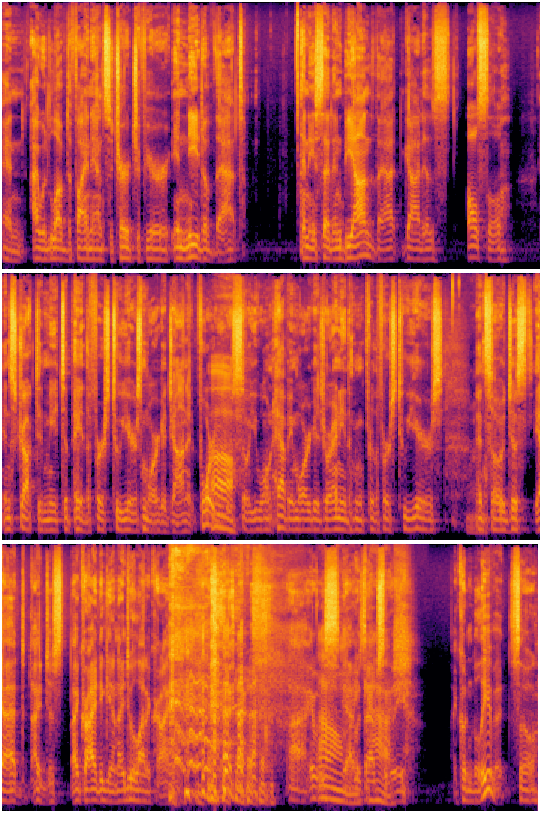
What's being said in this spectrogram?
And I would love to finance the church if you're in need of that. And he said, and beyond that, God has also instructed me to pay the first two years mortgage on it for you, so you won't have a mortgage or anything for the first two years. And so just yeah, I just I cried again. I do a lot of crying. uh, it was Oh yeah, it was gosh. absolutely I couldn't believe it. So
